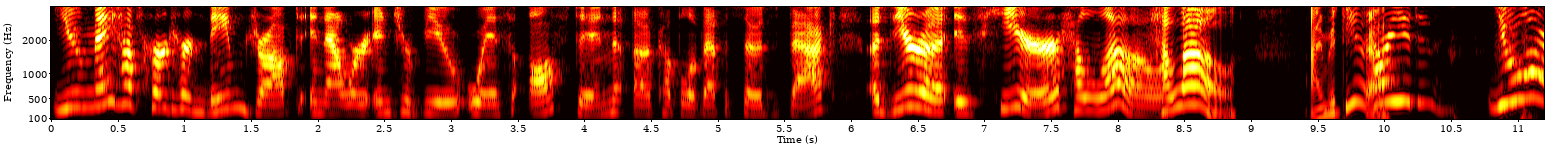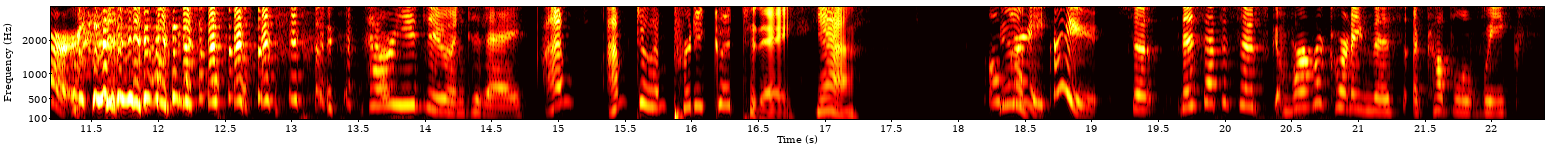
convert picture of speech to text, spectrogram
You may have heard her name dropped in our interview with Austin a couple of episodes back. Adira is here. Hello. Hello. I'm Adira. How are you doing? You are. How are you doing today? I'm I'm doing pretty good today. Yeah. Oh, Yeah, great. Great. So this episode's we're recording this a couple of weeks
